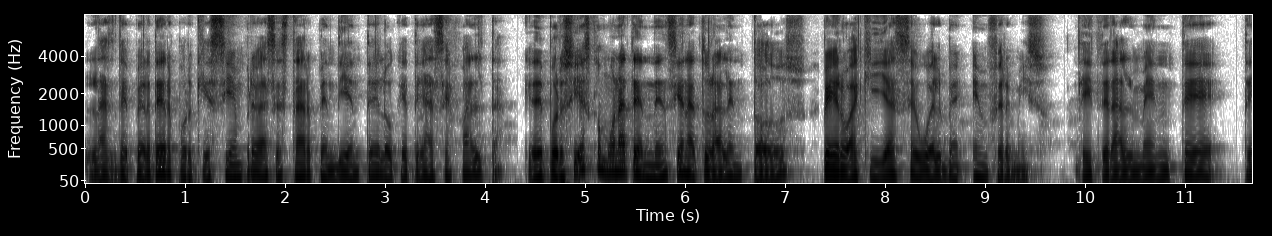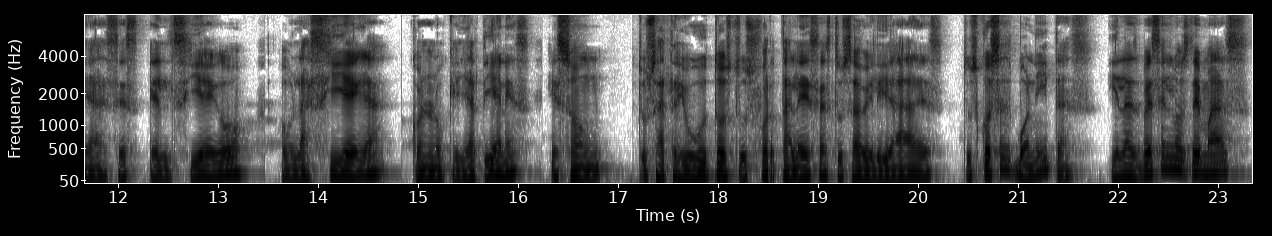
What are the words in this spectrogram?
las de perder, porque siempre vas a estar pendiente de lo que te hace falta. Que de por sí es como una tendencia natural en todos, pero aquí ya se vuelve enfermizo. Literalmente te haces el ciego o la ciega con lo que ya tienes, que son tus atributos, tus fortalezas, tus habilidades, tus cosas bonitas. Y las ves en los demás,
